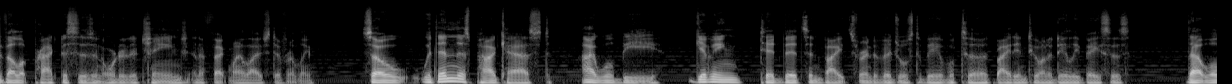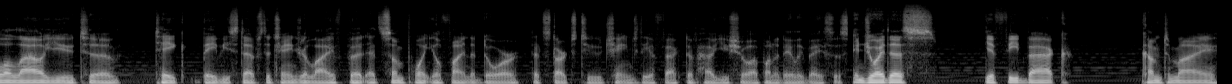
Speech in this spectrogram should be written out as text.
develop practices in order to change and affect my lives differently. So, within this podcast, I will be giving tidbits and bites for individuals to be able to bite into on a daily basis that will allow you to take baby steps to change your life, but at some point you'll find the door that starts to change the effect of how you show up on a daily basis. Enjoy this, give feedback, come to my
